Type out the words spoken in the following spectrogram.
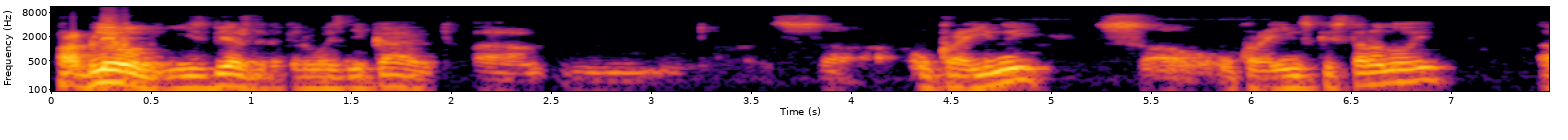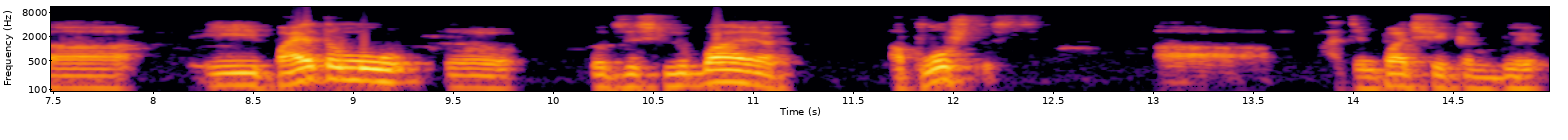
проблемами неизбежно, которые возникают а, с Украиной, с украинской стороной. А, и поэтому э, вот здесь любая оплошность, а, а тем паче как бы э,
